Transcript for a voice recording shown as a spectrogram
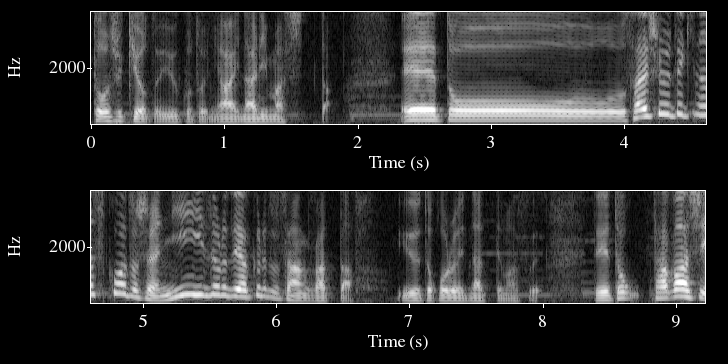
投手起用ということにはなりました。えー、と最終的なスコアとしては2-0でヤクルトさんが勝ったというところになってます。で、高橋、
